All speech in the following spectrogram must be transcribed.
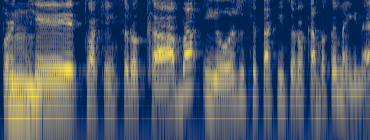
porque Hum. tô aqui em Sorocaba e hoje você tá aqui em Sorocaba também, né?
